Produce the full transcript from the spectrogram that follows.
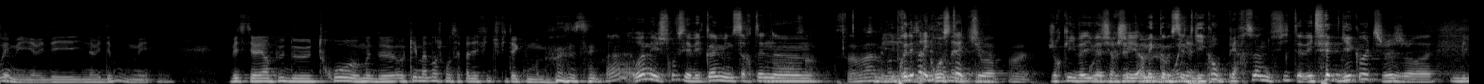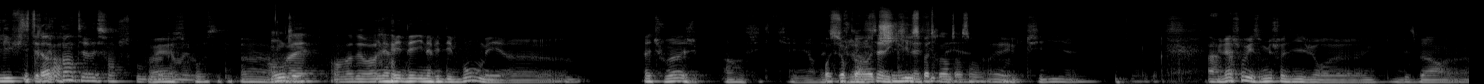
Oui, mais il y avait des, il y en avait des bons, mais. En fait, il y avait un peu de trop au mode de, ok, maintenant je commence à faire des feats, je feat avec tout le monde. Ah, ouais, mais je trouve qu'il y avait quand même une certaine. Non, euh, ça, ça va, ça mais. Il prenait pas les grosses têtes, tu vois. Ouais. Genre qu'il va, il Oui, va chercher un mec comme Seth moyenne, Gecko, quoi. personne fit avec Seth Gecko, tu vois. Genre, euh, Mais les feats étaient très pas intéressants, je trouve, Ouais, quand je même. trouve que c'était pas. En Ok. vrai, en vrai de vrai. Il avait des, il avait des bons, mais euh, là, tu vois, j'ai pas un feat qui. en fait, Ouais, c'est sûr je qu'un sais avec Chili, qui il a c'est pas feat, très mais- intéressant. Ouais, avec Chili. euh. Ah, Mais là, je trouve qu'ils ont mieux choisi, genre euh, Guy Besbar. euh.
